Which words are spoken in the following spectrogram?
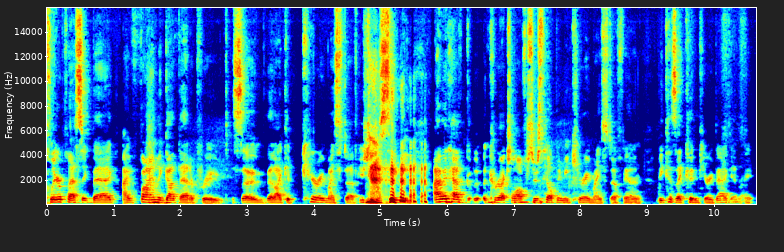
clear plastic bag. I finally got that approved so that I could carry my stuff. You should have seen me. I would have correctional officers helping me carry my stuff in because I couldn't carry bag in, right?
